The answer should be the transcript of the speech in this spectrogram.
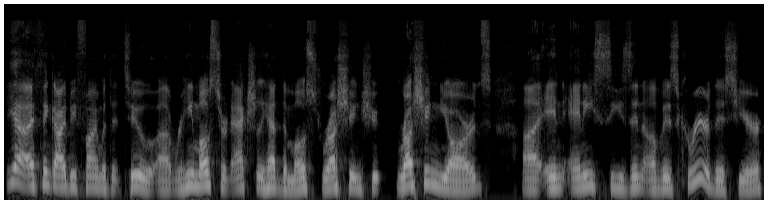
Yeah, I think I'd be fine with it too. Uh, Raheem Mostert actually had the most rushing sh- rushing yards uh, in any season of his career this year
